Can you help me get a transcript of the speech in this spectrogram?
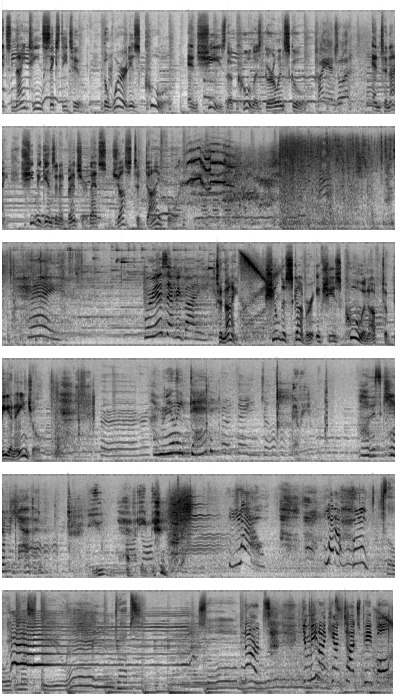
It's 1962. The word is cool, and she's the coolest girl in school. Hi, Angela. And tonight, she begins an adventure that's just to die for. Where is everybody? Tonight, she'll discover if she's cool enough to be an angel. I'm really dead? Oh, this can't be heaven. You have a mission. Wow! What a hoot! So it must be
